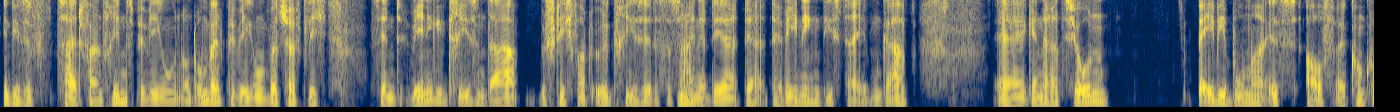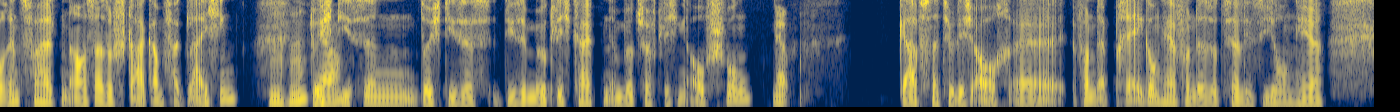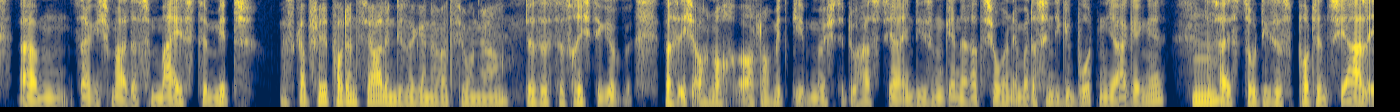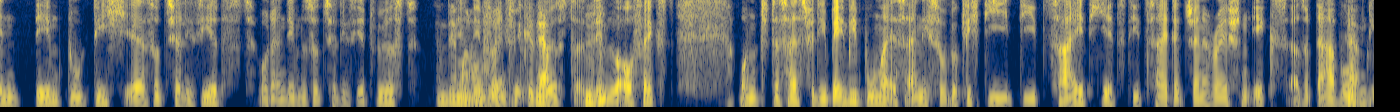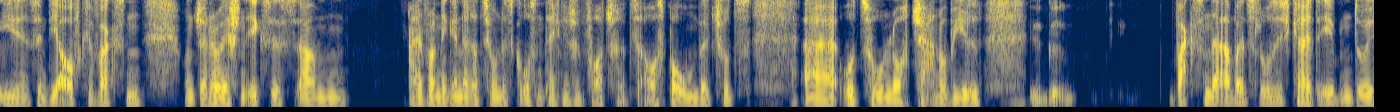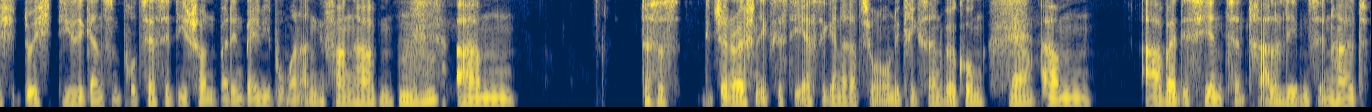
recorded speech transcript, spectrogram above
in diese Zeit fallen Friedensbewegungen und Umweltbewegungen. Wirtschaftlich sind wenige Krisen da. Stichwort Ölkrise, das ist mhm. eine der, der, der wenigen, die es da eben gab. Äh, Generation Babyboomer ist auf äh, Konkurrenzverhalten aus, also stark am Vergleichen. Mhm, durch ja. diesen, durch dieses, diese Möglichkeiten im wirtschaftlichen Aufschwung ja. Gab es natürlich auch äh, von der Prägung her, von der Sozialisierung her, ähm, sage ich mal, das meiste mit, es gab viel Potenzial in dieser Generation, ja. Das ist das Richtige. Was ich auch noch, auch noch mitgeben möchte, du hast ja in diesen Generationen immer, das sind die Geburtenjahrgänge. Mhm. Das heißt, so dieses Potenzial, in dem du dich äh, sozialisierst oder in dem du sozialisiert wirst, in dem, in dem du entwickelt ja. wirst, in mhm. dem du aufwächst. Und das heißt, für die Babyboomer ist eigentlich so wirklich die, die Zeit jetzt die Zeit der Generation X. Also da wurden ja. die, sind die aufgewachsen. Und Generation X ist, ähm, einfach eine Generation des großen technischen Fortschritts, Ausbau, Umweltschutz, äh, Ozonloch, Tschernobyl, wachsende Arbeitslosigkeit eben durch, durch diese ganzen Prozesse, die schon bei den Babyboomern angefangen haben. Mhm. Ähm, das ist, die Generation X ist die erste Generation ohne Kriegseinwirkung. Ja. Ähm, Arbeit ist hier ein zentraler Lebensinhalt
